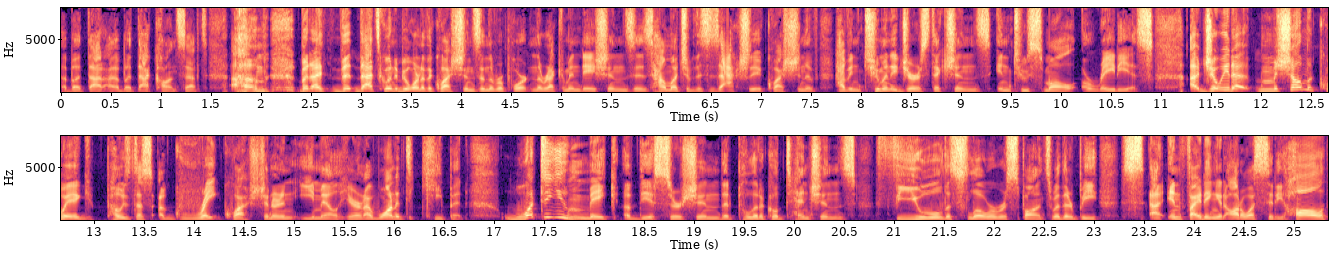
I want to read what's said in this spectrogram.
about that about that concept. Um, but I, th- that's going to be one of the questions in the report and the recommendations is how much of this is actually a question of having too many jurisdictions in too small a radius. Uh, Joeita, Michelle McQuigge posed us a great question in an email here, and I wanted to keep it. What do you make of the assertion that political tensions fueled a slower response, whether it be uh, infighting at Ottawa City Hall,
